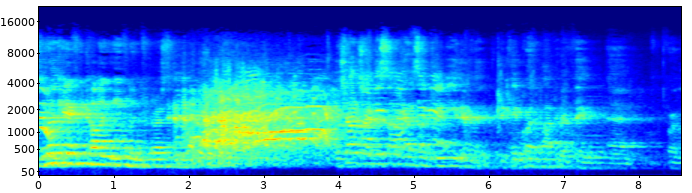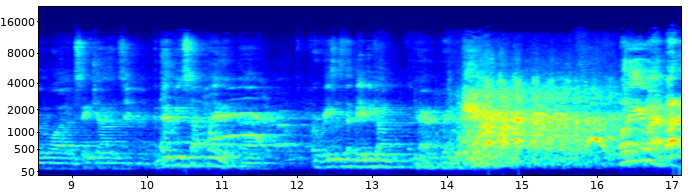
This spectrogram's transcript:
Is it okay if we call him Evelyn for the rest of the night? I tried to try this song out. It's on TV and everything. It became quite a popular thing uh, for a little while in St. John's. And then we stopped playing it uh, for reasons that may become apparent. What do you want?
